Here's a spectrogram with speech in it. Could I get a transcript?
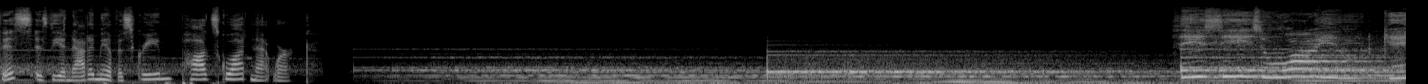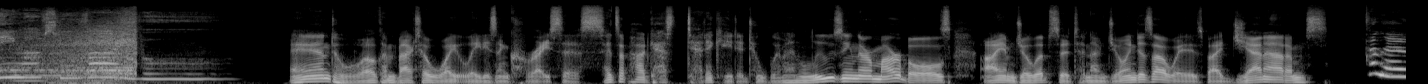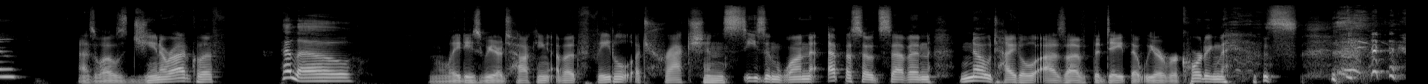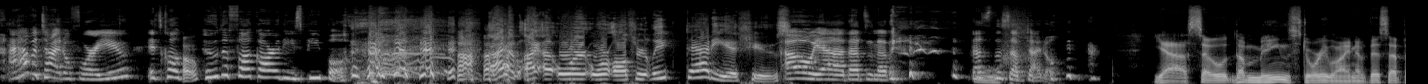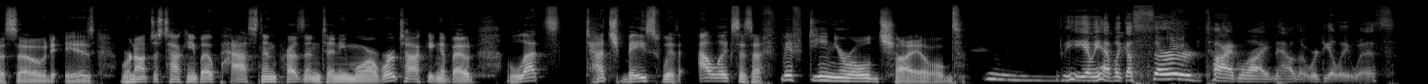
This is the Anatomy of a Scream Pod Squad Network. This is a wild game of survival. And welcome back to White Ladies in Crisis. It's a podcast dedicated to women losing their marbles. I am Joe Lipsett, and I'm joined as always by Jenn Adams, Hello. As well as Gena Radcliffe. Hello. And ladies, we are talking about Fatal Attraction Season 1, Episode 7. No title as of the date that we are recording this. I have a title for you. It's called Oh. Who the Fuck Are These People? I have, I uh, or or alternately, daddy issues. oh, yeah, that's another. that's the subtitle. Yeah, so the main storyline of this episode is we're not just talking about past and present anymore. We're talking about let's touch base with Alex as a 15 year old child. We, we have like a third timeline now that we're dealing with.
